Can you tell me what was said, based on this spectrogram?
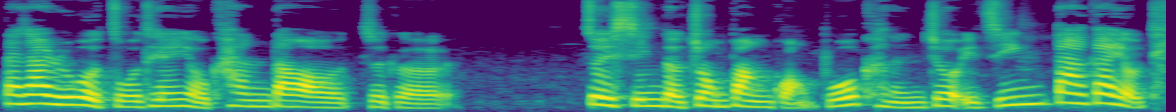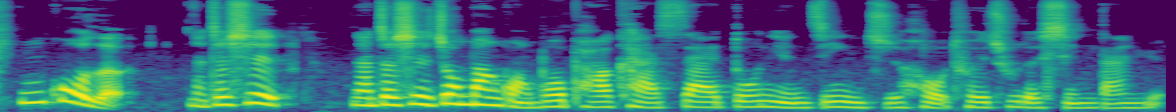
大家如果昨天有看到这个最新的重磅广播，可能就已经大概有听过了。那这是那这是重磅广播 Podcast 在多年经营之后推出的新单元，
